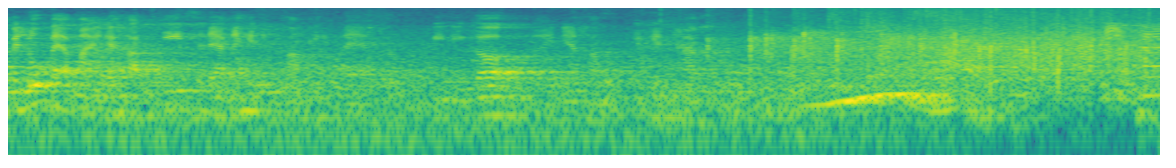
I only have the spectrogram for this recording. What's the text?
เป็นรูปแบบใหม่นะครับที่แสดงให้เห็นถึงความเปลี่ยนแปลงครับปีนี้ก็อะไรเนี่ยครับ นี่เธอ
